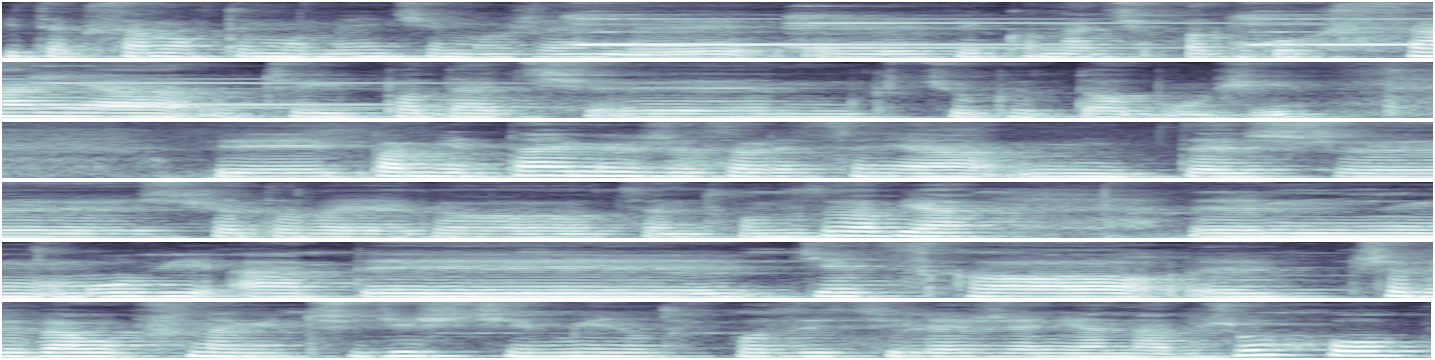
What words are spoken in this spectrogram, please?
I tak samo w tym momencie możemy y, wykonać odruch sania, czyli podać kciuk do buzi. Y, pamiętajmy, że zalecenia mm, też y, Światowego Centrum Zdrowia mówi, aby dziecko y, przebywało przynajmniej 30 minut w pozycji leżenia na brzuchu.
